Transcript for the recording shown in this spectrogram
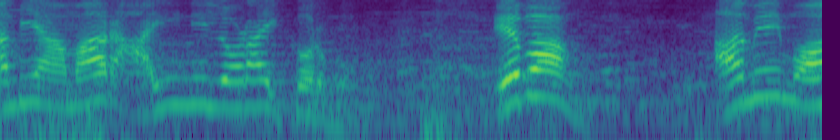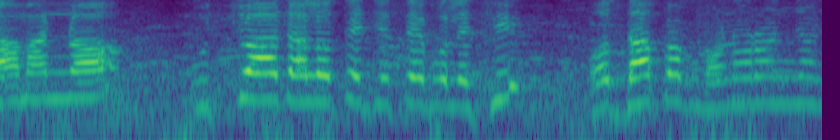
আমি আমার আইনি লড়াই করব এবং আমি মহামান্য উচ্চ আদালতে যেতে বলেছি অধ্যাপক মনোরঞ্জন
